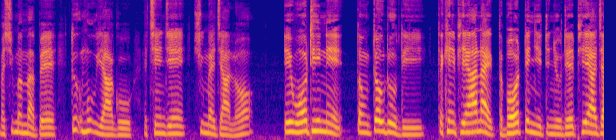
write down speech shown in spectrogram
မရှုမမှတ်ဘဲသူ့အမှုအရာကိုအချင်းချင်းရှုမှတ်ကြလော့ အေဝေါတိနှင့်တုံတုတ်တို့သည်သခင်ဖျား၌သဘောတညီတညွတ်တည်းဖြစ်ရကြ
